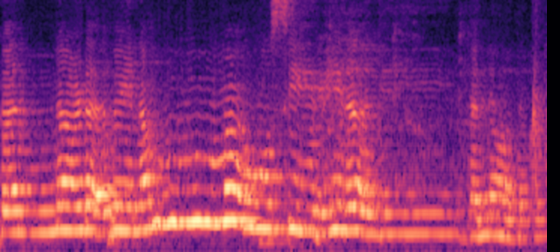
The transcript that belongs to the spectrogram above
ಕನ್ನಡವೇ ನಮ್ಮ ಉಸಿರಿರಲಿ. ಧನ್ಯವಾದಗಳು.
